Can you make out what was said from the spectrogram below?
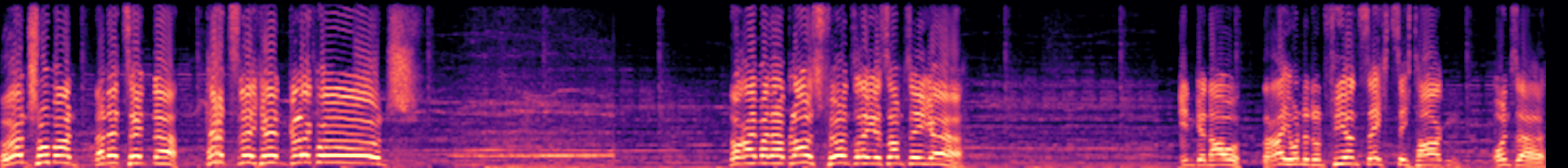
Ron Schumann, Nanette Zentner. Herzlichen Glückwunsch. Noch einmal ein Applaus für unsere Gesamtsieger. In genau 364 Tagen unser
